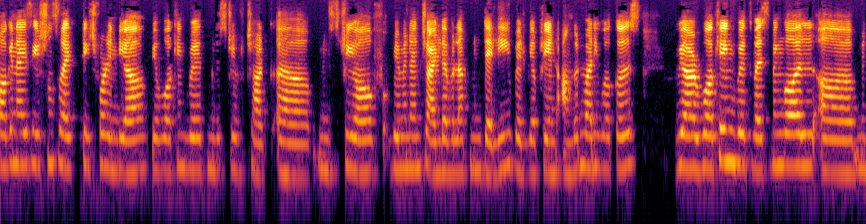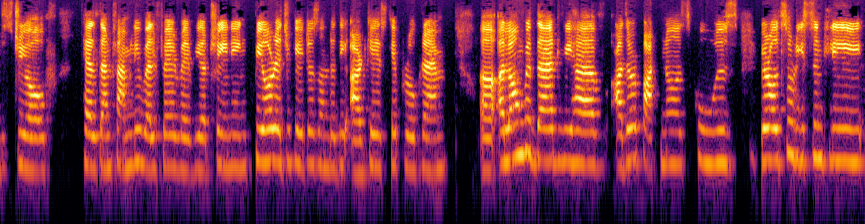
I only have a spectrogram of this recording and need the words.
organizations like Teach for India. We are working with Ministry of Child, uh, Ministry of Women and Child Development Delhi, where we have trained Anganwadi workers. We are working with West Bengal uh, Ministry of Health and Family Welfare, where we are training peer educators under the RKSK program. Uh, along with that, we have other partners, schools. We're also recently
